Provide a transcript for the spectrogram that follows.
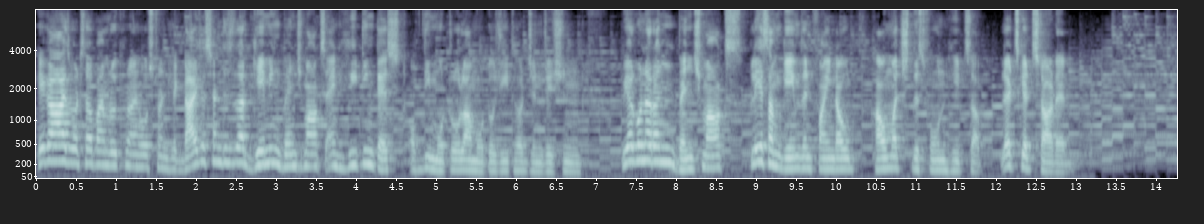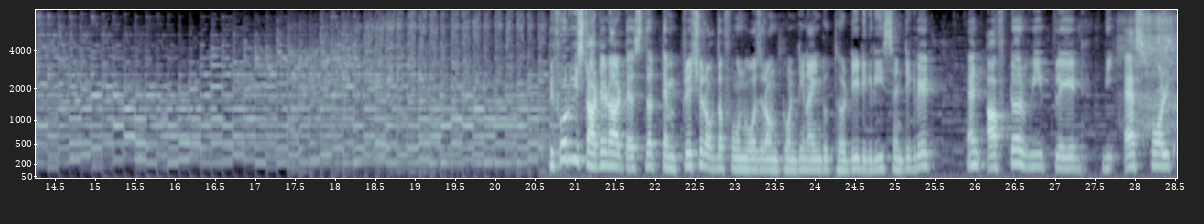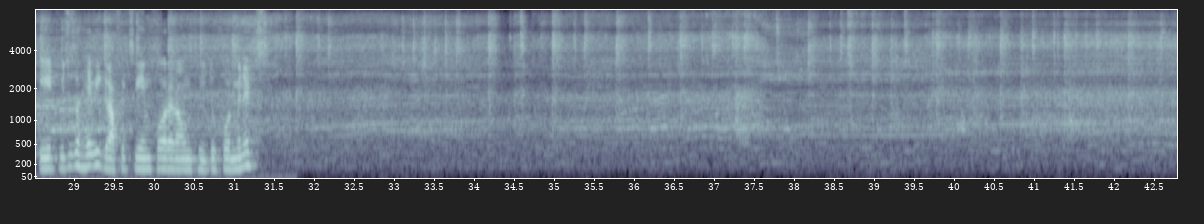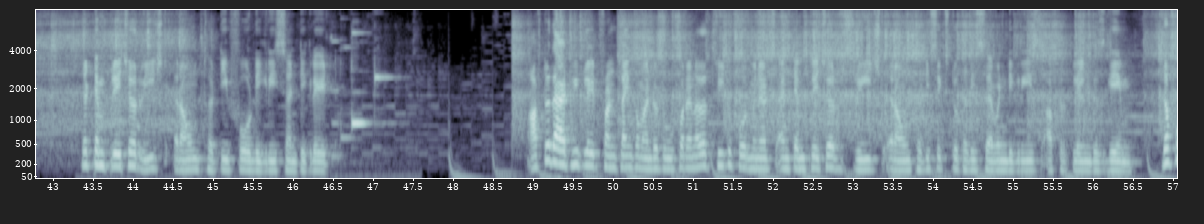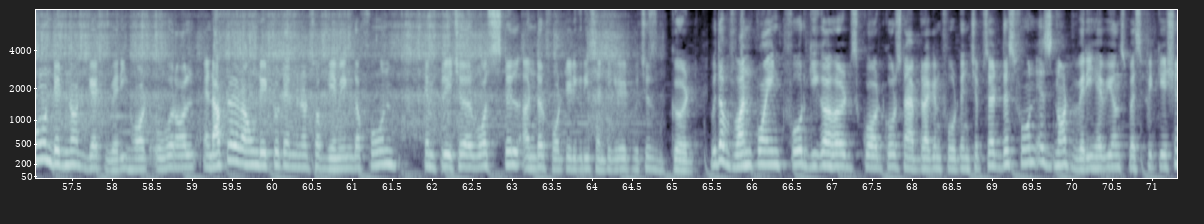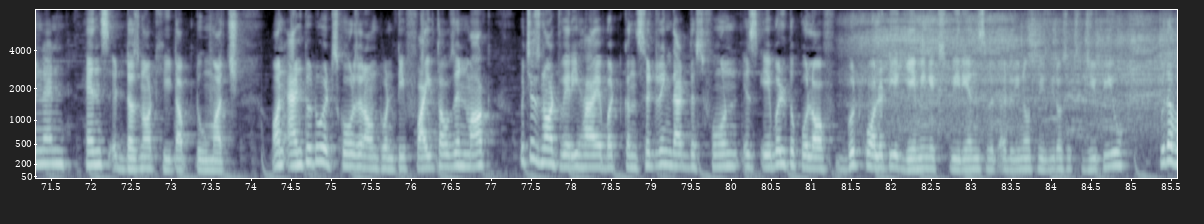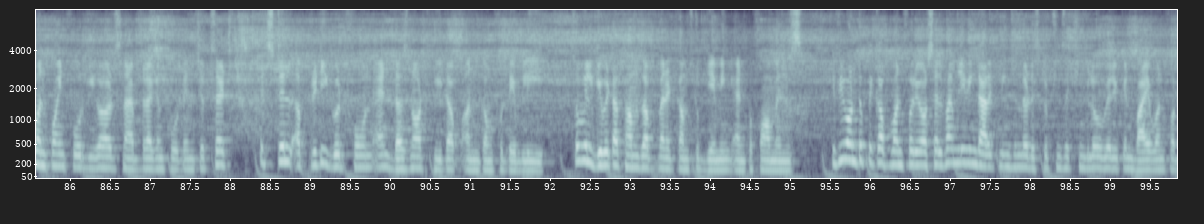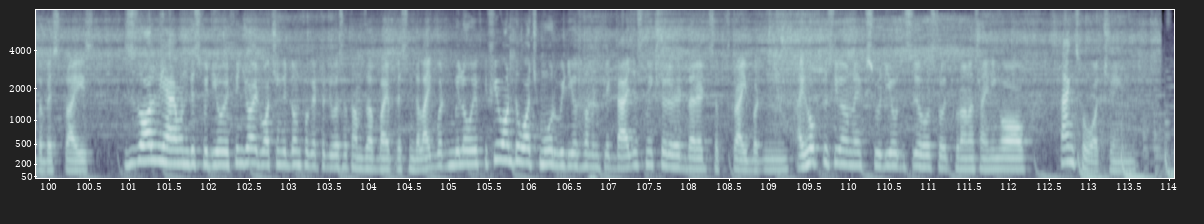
Hey guys, what's up? I'm Rohit, my host on Intellect Digest, and this is our gaming benchmarks and heating test of the Motorola Moto G 3rd generation. We are gonna run benchmarks, play some games, and find out how much this phone heats up. Let's get started. Before we started our test, the temperature of the phone was around 29 to 30 degrees centigrade and after we played the Asphalt 8 which is a heavy graphics game for around 3 to 4 minutes. The temperature reached around 34 degrees centigrade after that, we played Frontline Commando 2 for another 3 to 4 minutes and temperatures reached around 36 to 37 degrees after playing this game. The phone did not get very hot overall and after around 8 to 10 minutes of gaming, the phone temperature was still under 40 degrees centigrade which is good. With a 1.4 GHz quad-core Snapdragon 410 chipset, this phone is not very heavy on specification and hence it does not heat up too much. On Antutu it scores around 25,000 mark which is not very high but considering that this phone is able to pull off good quality gaming experience with Adreno 306 GPU with a 1.4 GHz Snapdragon 410 chipset, it's still a pretty good phone and does not heat up uncomfortably. So we'll give it a thumbs up when it comes to gaming and performance. If you want to pick up one for yourself, I'm leaving direct links in the description section below where you can buy one for the best price. This is all we have on this video. If you enjoyed watching it, don't forget to give us a thumbs up by pressing the like button below. If, if you want to watch more videos from Intellect Digest, make sure to hit the red subscribe button. I hope to see you on the next video. This is your host Rohit Khurana signing off. Thanks for watching.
